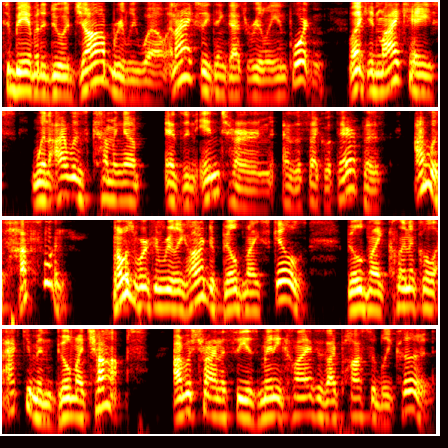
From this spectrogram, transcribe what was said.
to be able to do a job really well. And I actually think that's really important. Like in my case, when I was coming up as an intern as a psychotherapist, I was hustling. I was working really hard to build my skills, build my clinical acumen, build my chops. I was trying to see as many clients as I possibly could.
